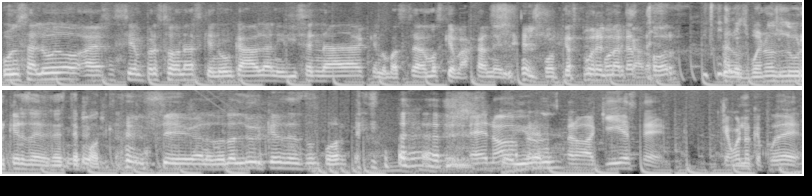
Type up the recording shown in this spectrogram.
un saludo a esas 100 personas que nunca hablan y dicen nada, que nomás sabemos que bajan el, el podcast por el Podcast. marcador. A los buenos lurkers de, de este podcast. Sí, a los, los lurkers de estos podcasts. Eh, no, pero, aquí, este, qué bueno que pude,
